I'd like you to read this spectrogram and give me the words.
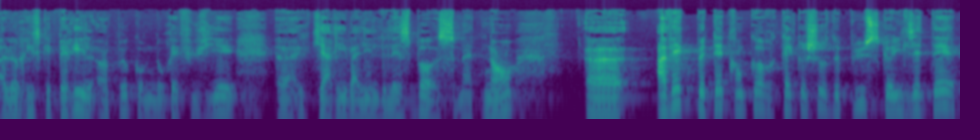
à leur risque et péril, un peu comme nos réfugiés qui arrivent à l'île de Lesbos maintenant, avec peut-être encore quelque chose de plus qu'ils étaient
